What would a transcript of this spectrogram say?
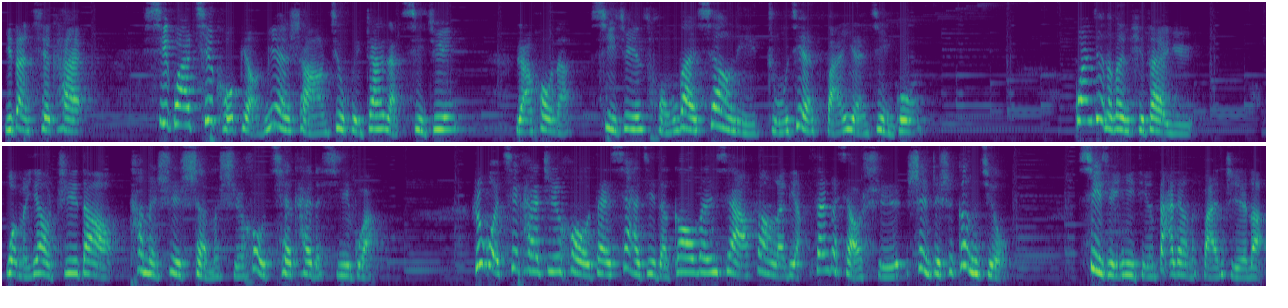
一旦切开，西瓜切口表面上就会沾染细菌，然后呢，细菌从外向里逐渐繁衍进攻。关键的问题在于，我们要知道它们是什么时候切开的西瓜。如果切开之后在夏季的高温下放了两三个小时，甚至是更久，细菌已经大量的繁殖了。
